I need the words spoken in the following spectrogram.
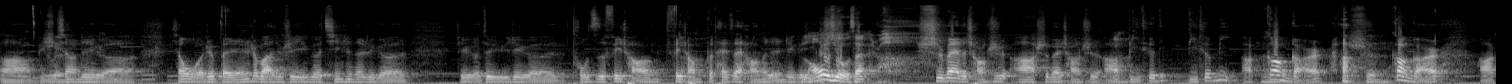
啊，比如像这个，像我这本人是吧，就是一个亲身的这个，这个对于这个投资非常非常不太在行的人，这个老韭菜是吧？失败的尝试啊，失败尝试啊，比特币比特币啊，杠杆儿啊，是 杠杆儿啊，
